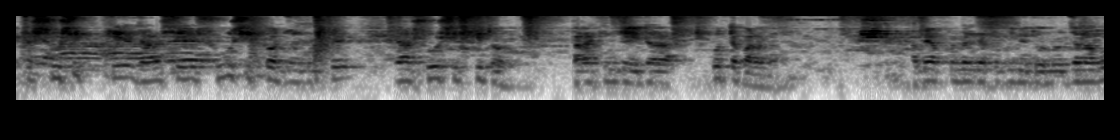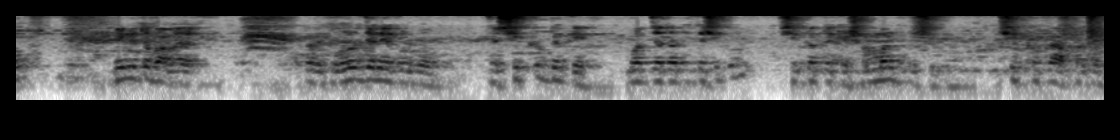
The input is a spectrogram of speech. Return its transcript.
একটা সুশিক্ষে যারা সে সুশিক্ষা অর্জন করছে যারা সুশিক্ষিত, তারা কিন্তু এটা করতে পারে না। আমি আপনাদের কাছে বিনীত অনুরোধ জানাব। বিনীতভাবে আপনাদেরকে অনুরোধ জানিয়ে বলব যে শিক্ষকদেরকে মর্যাদা দিতে শিখুন, শিক্ষকদেরকে সম্মান দিতে শিখুন। শিক্ষকরা আপনাদের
